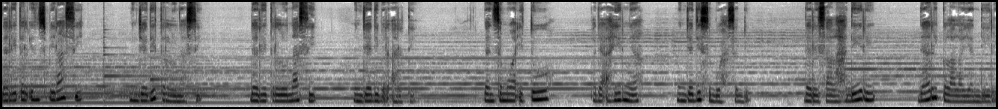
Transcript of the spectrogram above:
Dari terinspirasi, menjadi terlunasi. Dari terlunasi, menjadi berarti. Dan semua itu, pada akhirnya, menjadi sebuah seduh dari salah diri, dari kelalaian diri.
